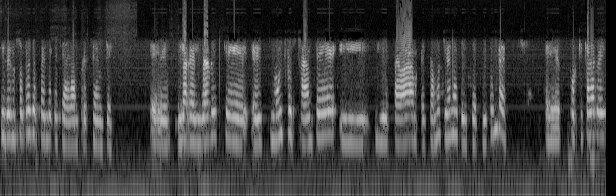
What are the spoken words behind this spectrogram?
y de nosotros depende que se hagan presentes. Eh, la realidad es que es muy frustrante y, y estamos llenos de incertidumbre, eh, porque cada vez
